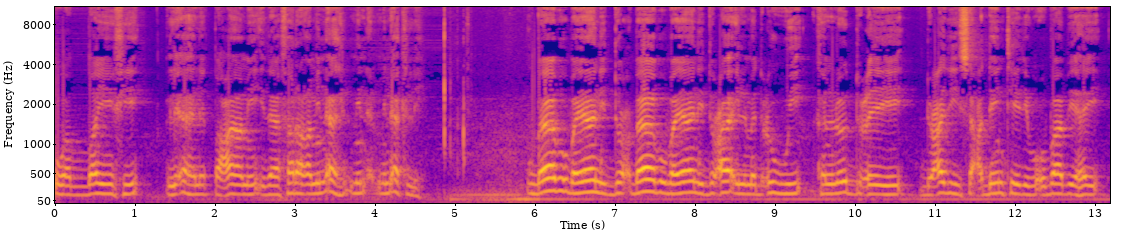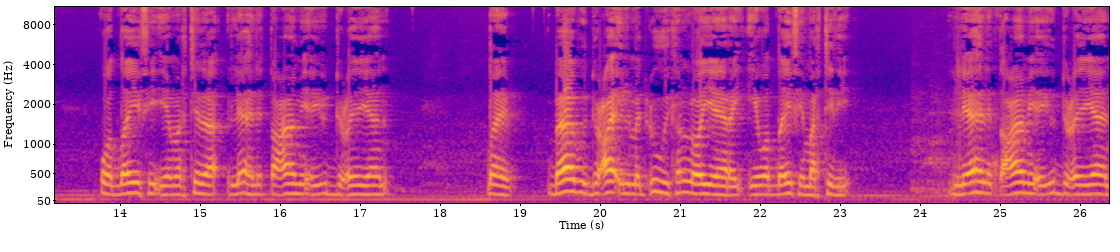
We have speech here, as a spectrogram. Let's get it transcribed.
wاldayfi liahli الطacaami ida faraga min aklih baabu bayaani ducaaءi اlmadcuwi kan loo duceeyey ducadiisa cadaynteediibuu u baab yahay wadayfi iyo martida liahli tacaami ay u duceeyaan. Ayb baabu ducaai lmadcuwi kan loo yeeray iyo wadayfi martidii. Liahli tacaami ay u duceeyaan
